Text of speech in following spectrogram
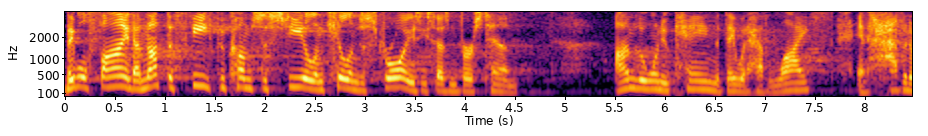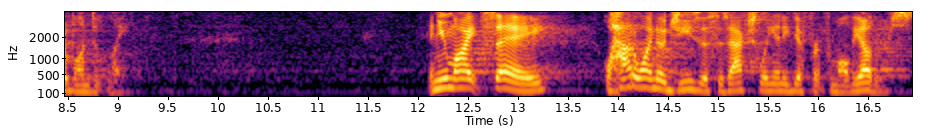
They will find I'm not the thief who comes to steal and kill and destroy, as he says in verse 10. I'm the one who came that they would have life and have it abundantly. And you might say, well, how do I know Jesus is actually any different from all the others?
